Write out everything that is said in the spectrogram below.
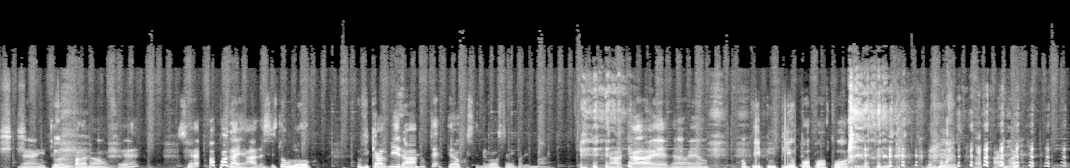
né? Então eu falo, não, é, isso é papagaiada, vocês estão loucos. Eu ficava virado tetel com esse negócio aí. Falei, mano, tá, tá, é, não, é um, um pipipinho, um popopó. Meu Deus. Aí,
